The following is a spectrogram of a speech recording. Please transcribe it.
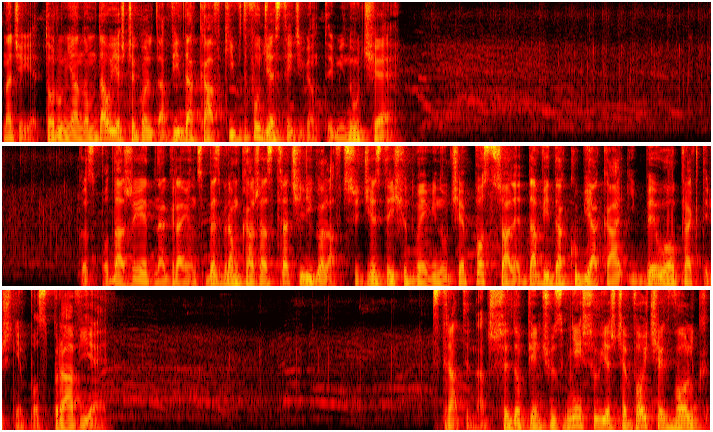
Nadzieję Torunianom dał jeszcze gol Dawida Kawki w 29 minucie. Gospodarze jednak grając bez bramkarza stracili gola w 37 minucie po strzale Dawida Kubiaka i było praktycznie po sprawie. Straty na 3 do 5 zmniejszył jeszcze Wojciech Wolk,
